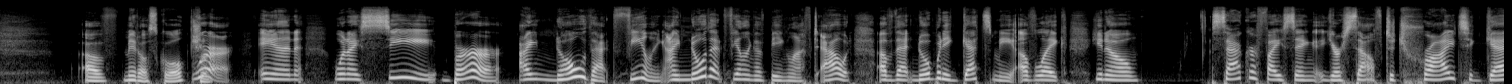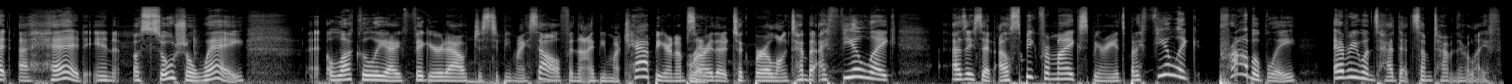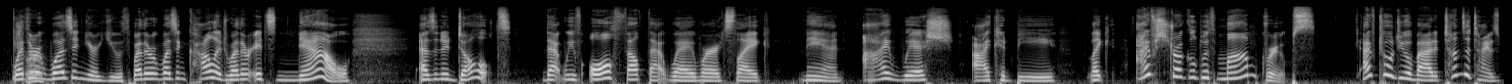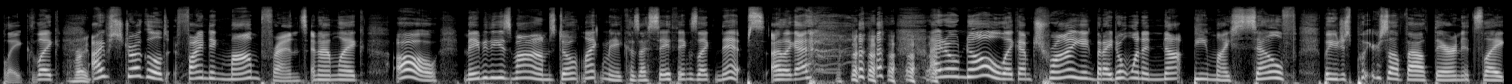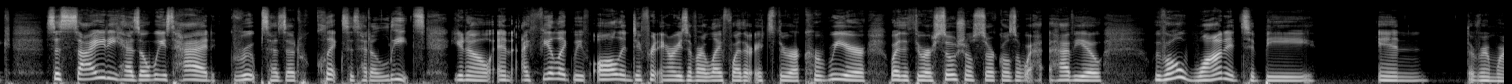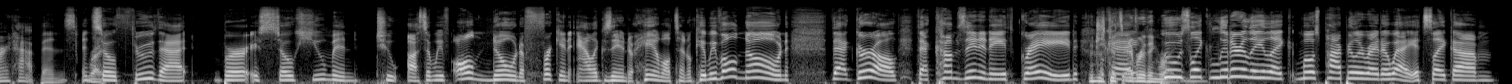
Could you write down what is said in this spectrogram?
of middle school Sure. were. And when I see Burr, I know that feeling. I know that feeling of being left out, of that nobody gets me, of like, you know, sacrificing yourself to try to get ahead in a social way. Luckily, I figured out just to be myself and that I'd be much happier. And I'm sorry Right. that it took Burr a long time, but I feel like, as I said, I'll speak from my experience, but I feel like probably everyone's had that sometime in their life, whether Sure. it was in your youth, whether it was in college, whether it's now as an adult, that we've all felt that way where it's like, man, I wish I could be like, I've struggled with mom groups. I've told you about it tons of times, Blake. Like, Right. I've struggled finding mom friends, and I'm like, oh, maybe these moms don't like me because I say things like nips. I like, I, I don't know. Like, I'm trying, but I don't want to not be myself. But you just put yourself out there, and it's like society has always had groups, has had cliques, has had elites, you know. And I feel like we've all in different areas of our life, whether it's through our career, whether through our social circles, or what have you, we've all wanted to be in the room where it happens. And Right. so through that, Burr is so human to us. And we've all known a freaking Alexander Hamilton, okay? We've all known that girl that comes in in eighth grade. And just gets everything right. Who's like literally like most popular right away. It's like, um,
